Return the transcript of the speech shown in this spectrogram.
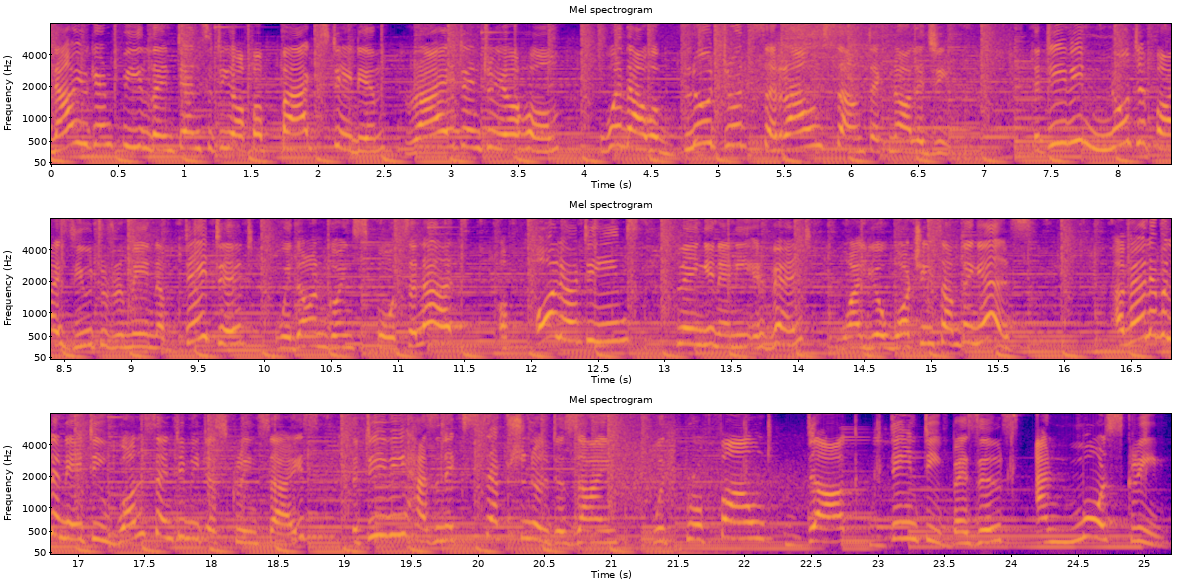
Now you can feel the intensity of a packed stadium right into your home with our Bluetooth surround sound technology. The TV notifies you to remain updated with ongoing sports alerts of all your teams playing in any event while you're watching something else. Available in 81cm screen size, the TV has an exceptional design with profound, dark, dainty bezels and more screen.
